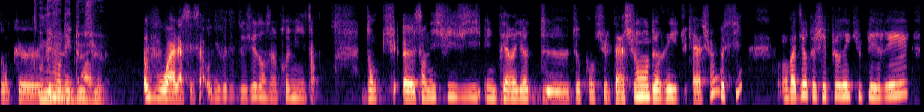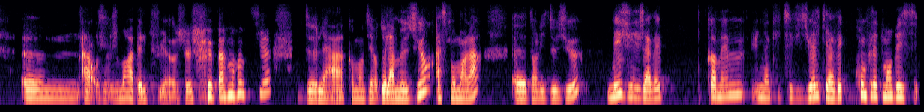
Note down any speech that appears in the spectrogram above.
Donc au niveau des deux yeux. Voilà, c'est ça, au niveau des deux yeux dans un premier temps. Donc, euh, s'en est suivi une période de, de, consultation, de rééducation aussi. On va dire que j'ai pu récupérer, euh, alors je ne me rappelle plus, hein, je ne vais pas mentir, de la, comment dire, de la mesure à ce moment-là euh, dans les deux yeux, mais j'avais quand même une acuité visuelle qui avait complètement baissé.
